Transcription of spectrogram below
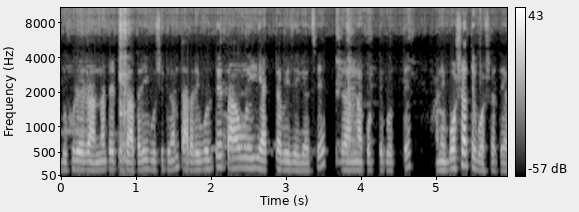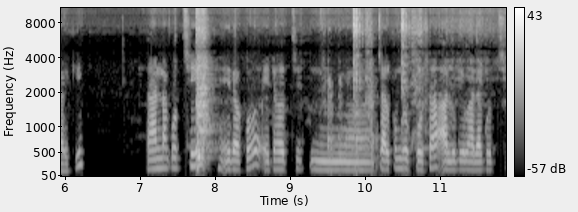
দুপুরের রান্নাটা একটু তাড়াতাড়ি বসে দিলাম। তাড়াতাড়ি বলতে তাও ওই একটা বেজে গেছে রান্না করতে করতে মানে বসাতে বসাতে আর কি। রান্না করছি। এই দেখো, এটা হচ্ছে চাল কুমড়ো খোসা, আলু দিয়ে ভাজা করছি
